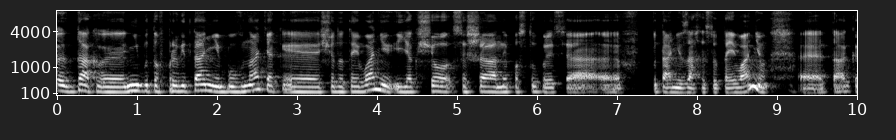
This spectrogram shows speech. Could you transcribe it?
Е, так, е, нібито в привітанні був натяк е, щодо Тайваню, і якщо США не поступляться в питанні захисту Тайваню, так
